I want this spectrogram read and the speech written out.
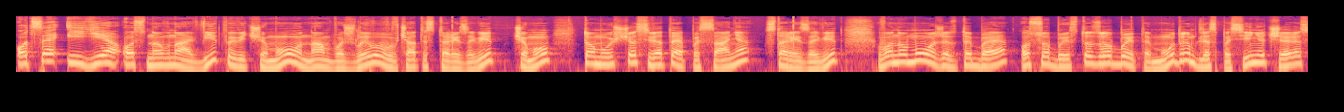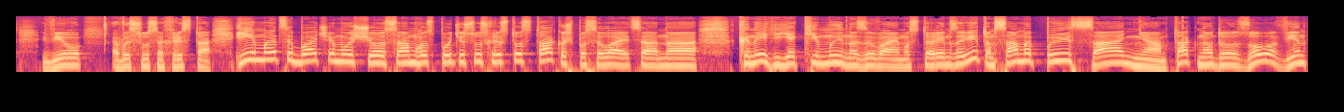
оце і є основна відповідь, чому нам важливо вивчати старий завіт. Чому? Тому що святе Писання, старий завіт, воно може тебе особисто зробити мудрим для спасіння через віру в Ісуса Христа. І ми це бачимо, що сам Господь Ісус Христос також посилається на книги, які ми називаємо Старим Завітом, саме Писанням. Так неодноразово він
